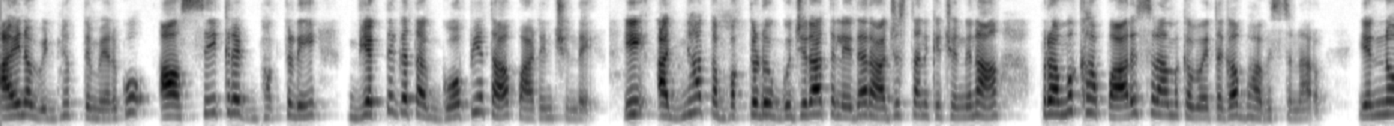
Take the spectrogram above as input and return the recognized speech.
ఆయన విజ్ఞప్తి మేరకు ఆ సీక్రెట్ భక్తుడి వ్యక్తిగత గోప్యత పాటించింది. ఈ అజ్ఞాత భక్తుడు గుజరాత్ లేదా రాజస్థాన్కి చెందిన ప్రముఖ పారిశ్రామికవేత్తగా భావిస్తున్నారు. ఎన్నో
